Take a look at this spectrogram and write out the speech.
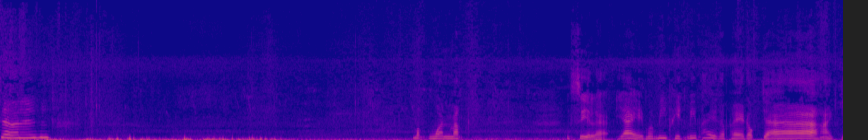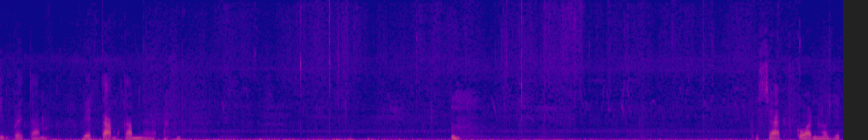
ฉัน มักมวนมักสิแหละย่ายมันมีผิดมีไผ่กับไผ่ดอกจ้า หากินไปตามเวทตามกรรมนะ ประสาทก่อนเขาเห็ด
